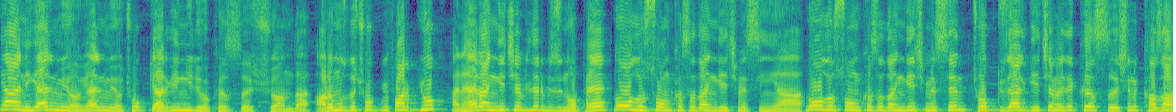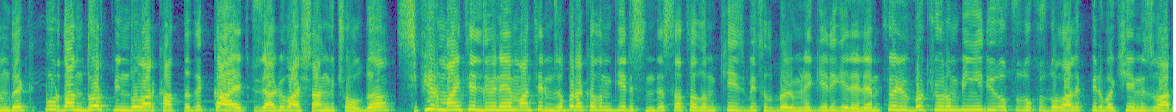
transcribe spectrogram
Yani gelmiyor gelmiyor. Çok gergin gidiyor kasa şu anda. Aramızda çok bir fark yok. Hani her an geçebilir bizi Nope. Ne olur son kasadan geçmesin ya. Ne olur son kasadan geçmesin. Çok güzel geçemedik. Kasa savaşını kazandık. Buradan 4000 dolar katladık. Gayet güzel bir başlangıç oldu. Spearmint eldiveni envanterimize bırakalım. Gerisini de satalım. Case Battle bölümüne geri gelelim. Şöyle bir bakıyorum. 1739 dolarlık bir bakiyemiz var.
